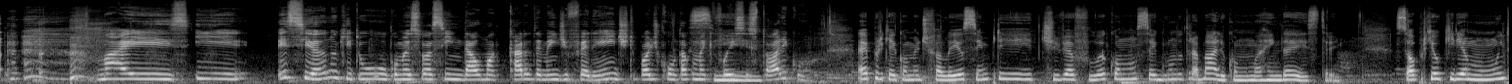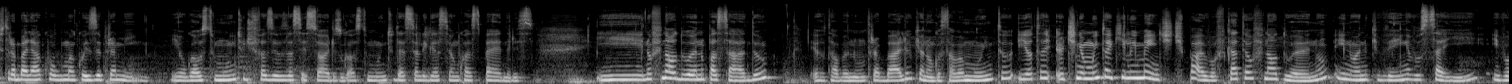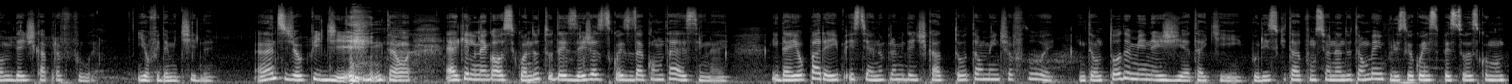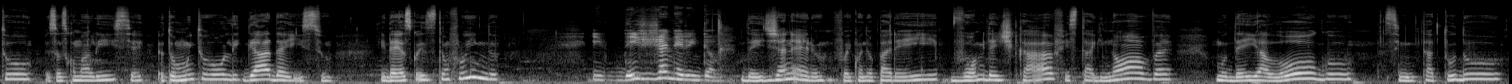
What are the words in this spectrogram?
Mas e esse ano que tu começou assim dar uma cara também diferente, tu pode contar como Sim. é que foi esse histórico? É porque, como eu te falei, eu sempre tive a Flua como um segundo trabalho, como uma renda extra. Só porque eu queria muito trabalhar com alguma coisa para mim. E eu gosto muito de fazer os acessórios, gosto muito dessa ligação com as pedras. E no final do ano passado, eu estava num trabalho que eu não gostava muito e eu, eu tinha muito aquilo em mente, tipo, ah, eu vou ficar até o final do ano e no ano que vem eu vou sair e vou me dedicar para Flua. E eu fui demitida antes de eu pedir. Então, é aquele negócio, quando tu deseja, as coisas acontecem, né? E daí eu parei esse ano para me dedicar totalmente a Flue. Então, toda a minha energia tá aqui. Por isso que tá funcionando tão bem. Por isso que eu conheço pessoas como tu, pessoas como a Alicia. Eu tô muito ligada a isso. E daí as coisas estão fluindo. E desde janeiro, então? Desde janeiro. Foi quando eu parei, vou me dedicar, fiz tag nova, mudei a logo. Assim, tá tudo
